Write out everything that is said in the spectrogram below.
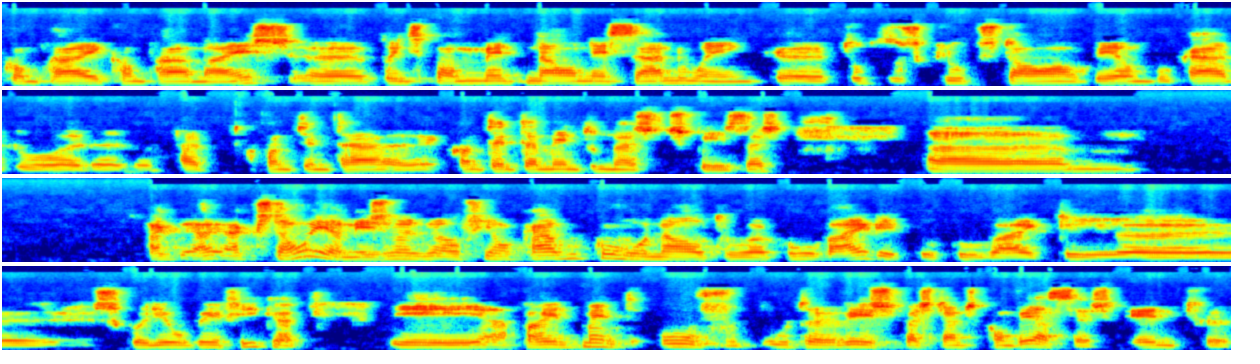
comprar e comprar mais, uh, principalmente não nesse ano em que todos os clubes estão a ver um bocado uh, contentamento nas despesas. Uh, a, a, questão é a mesma, ao fim e ao cabo, como na altura com o Weigl, porque o Weigl uh, escolheu o Benfica. E aparentemente houve outra vez bastantes conversas entre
